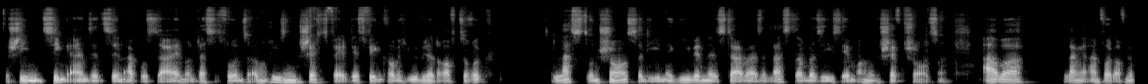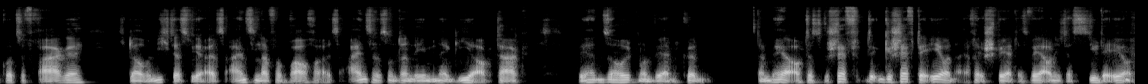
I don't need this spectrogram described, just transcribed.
verschiedene Zinkeinsätze in Akkus sein. Und das ist für uns auch ein riesen Geschäftsfeld. Deswegen komme ich immer wieder darauf zurück. Last und Chance. Die Energiewende ist teilweise Last, aber sie ist eben auch eine Geschäftschance. Aber lange Antwort auf eine kurze Frage. Ich glaube nicht, dass wir als einzelner Verbraucher, als einzelnes Unternehmen energieautark werden sollten und werden können. Dann wäre auch das Geschäft, Geschäft der E.ON erschwert. Das wäre auch nicht das Ziel der E.ON.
